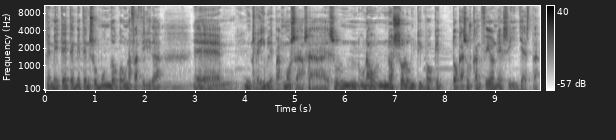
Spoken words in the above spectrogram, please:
te mete, te mete en su mundo con una facilidad eh, increíble, pasmosa. O sea, es un, una- no solo un tipo que toca sus canciones y ya está.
